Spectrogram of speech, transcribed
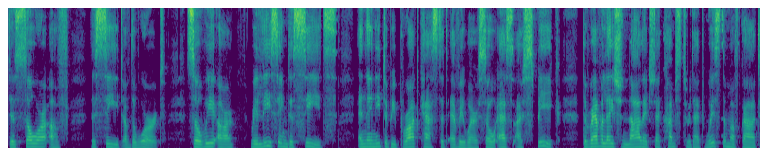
the sower of the seed of the word. So we are releasing the seeds and they need to be broadcasted everywhere. So as I speak, the revelation knowledge that comes through that wisdom of God,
